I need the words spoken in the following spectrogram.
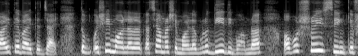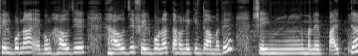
বাড়িতে বাড়িতে যায়। তো সেই ময়লার কাছে আমরা সেই ময়লাগুলো দিয়ে দিব, আমরা অবশ্যই সিঙ্কে ফেলব না এবং হাউজে হাউজে ফেলব না, তাহলে কিন্তু আমাদের সেই মানে পাইপটা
